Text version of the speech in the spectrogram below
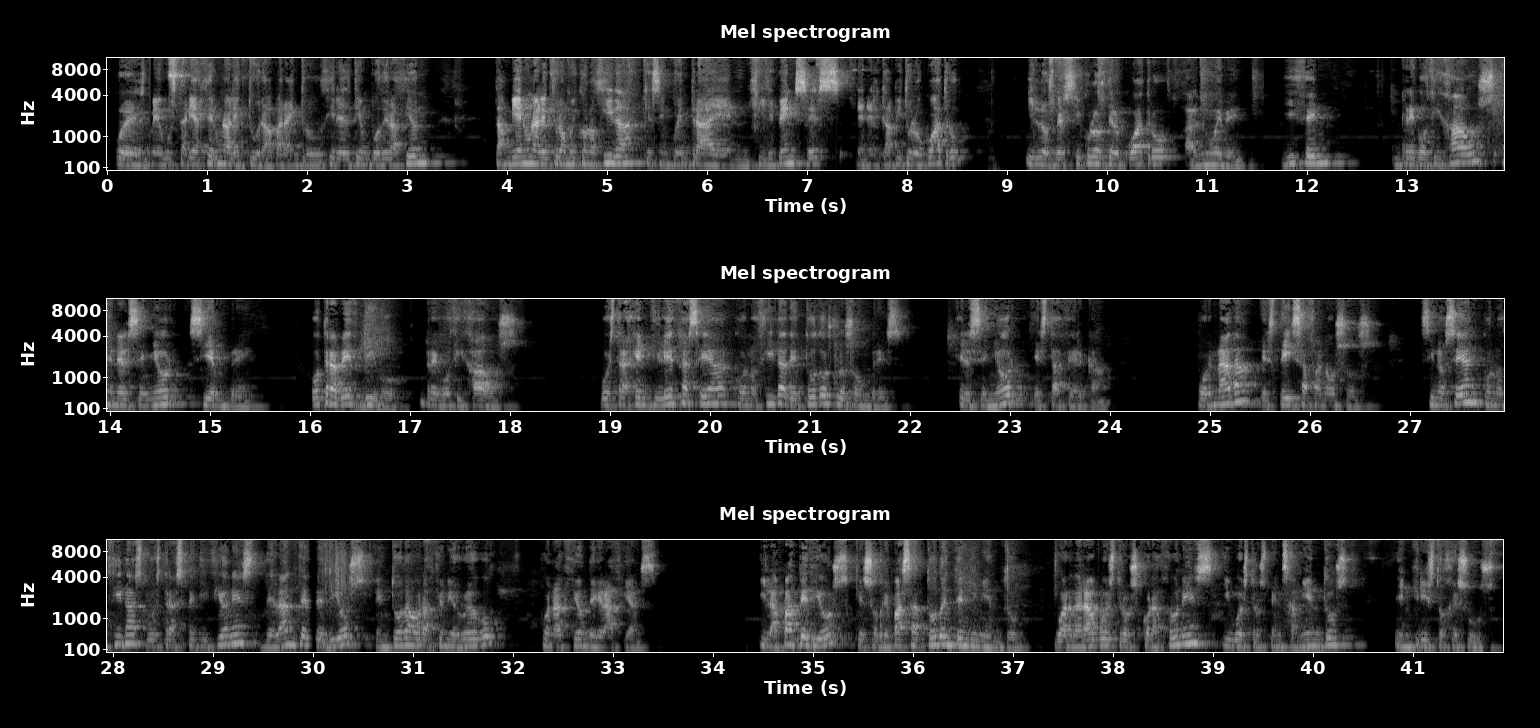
Pues me gustaría hacer una lectura para introducir el tiempo de oración. También una lectura muy conocida que se encuentra en Filipenses, en el capítulo 4, y los versículos del 4 al 9. Dicen, regocijaos en el Señor siempre. Otra vez digo, regocijaos. Vuestra gentileza sea conocida de todos los hombres. El Señor está cerca. Por nada estéis afanosos, sino sean conocidas vuestras peticiones delante de Dios en toda oración y ruego con acción de gracias. Y la paz de Dios, que sobrepasa todo entendimiento, guardará vuestros corazones y vuestros pensamientos en Cristo Jesús.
